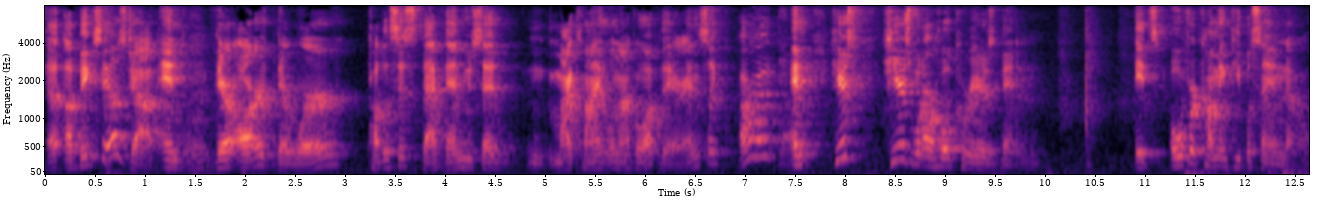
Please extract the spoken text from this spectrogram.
a, a big sales job. And there are there were publicists back then who said my client will not go up there, and it's like all right. And here's here's what our whole career has been. It's overcoming people saying no.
